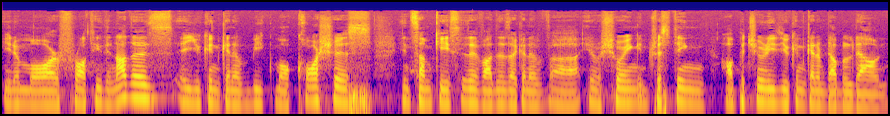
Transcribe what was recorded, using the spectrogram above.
you know more frothy than others, uh, you can kind of be more cautious. In some cases, if others are kind of uh, you know showing interesting opportunities, you can kind of double down.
